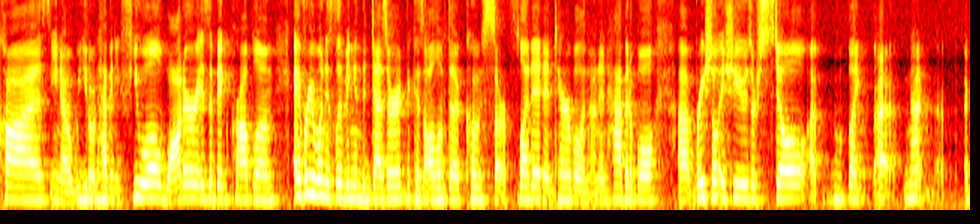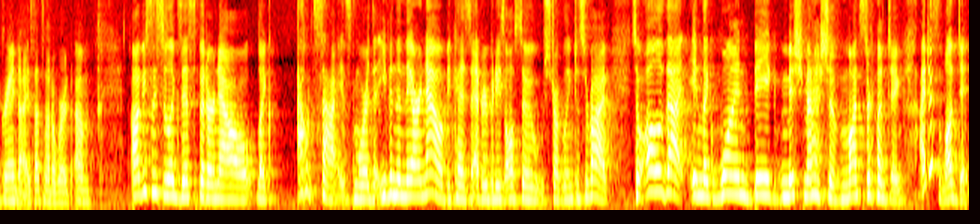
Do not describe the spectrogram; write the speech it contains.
cause. You know, you don't have any fuel. Water is a big problem. Everyone is living in the desert because all of the coasts are flooded and terrible and uninhabitable. Uh, racial issues are still uh, like uh, not aggrandized. That's not a word. Um, obviously still exist, but are now like outsized more than even than they are now because everybody's also struggling to survive. So all of that in like one big mishmash of monster hunting. I just loved it.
